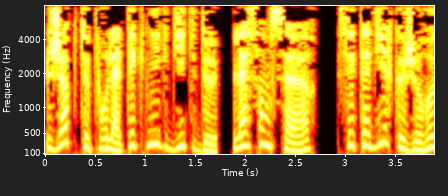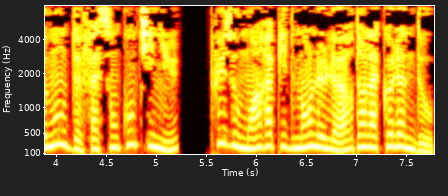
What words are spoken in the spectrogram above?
J'opte pour la technique dite de l'ascenseur, c'est-à-dire que je remonte de façon continue, plus ou moins rapidement le leurre dans la colonne d'eau.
